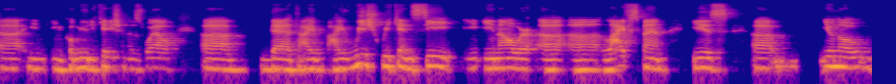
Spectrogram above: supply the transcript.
uh, in in communication as well. Uh, that I, I wish we can see in our uh, uh, lifespan is um, you know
